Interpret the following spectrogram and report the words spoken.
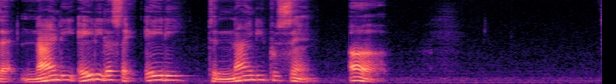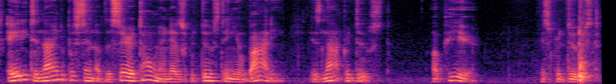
that 90, 80, let's say 80 to 90% of 80 to 90% of the serotonin that is produced in your body is not produced up here. It's produced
